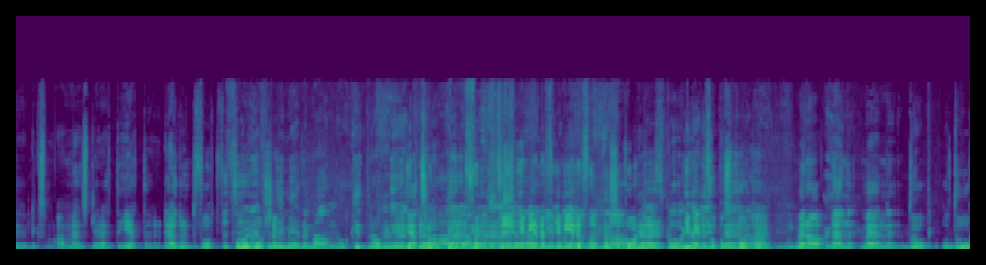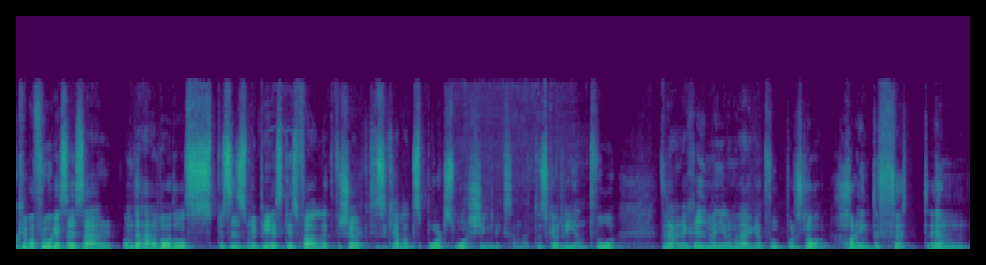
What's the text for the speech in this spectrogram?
eh, liksom, mänskliga rättigheter. Det hade du inte fått för tio år sedan. Får du det för gemene man? Och inte de ner Jag tror, för, för, för gemene, gemene fotbollssupporter. Gemene fotbollssupporter. Men, ja, men, men då, då kan man fråga sig så här, om det här var då precis som i PSGs fall ett försök till så kallad sportswashing, liksom, att du ska rentvå den här regimen genom att äga ett fotbollslag. Har det inte fött en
